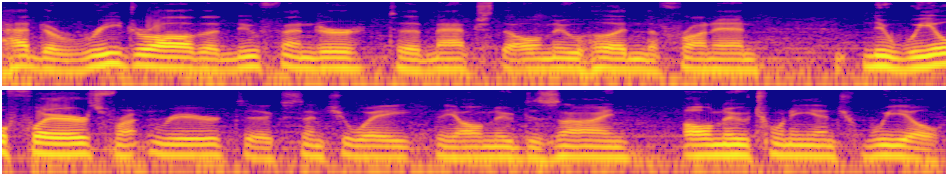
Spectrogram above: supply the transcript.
Had to redraw the new fender to match the all-new hood and the front end. New wheel flares, front and rear, to accentuate the all-new design. All-new 20-inch wheel.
